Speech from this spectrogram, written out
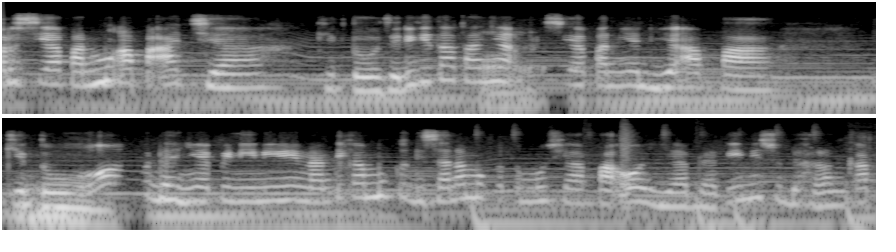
persiapanmu apa aja gitu. Jadi kita tanya persiapannya dia apa gitu. Hmm. Oh aku udah nyiapin ini nih. nanti kamu ke di sana mau ketemu siapa? Oh iya berarti ini sudah lengkap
